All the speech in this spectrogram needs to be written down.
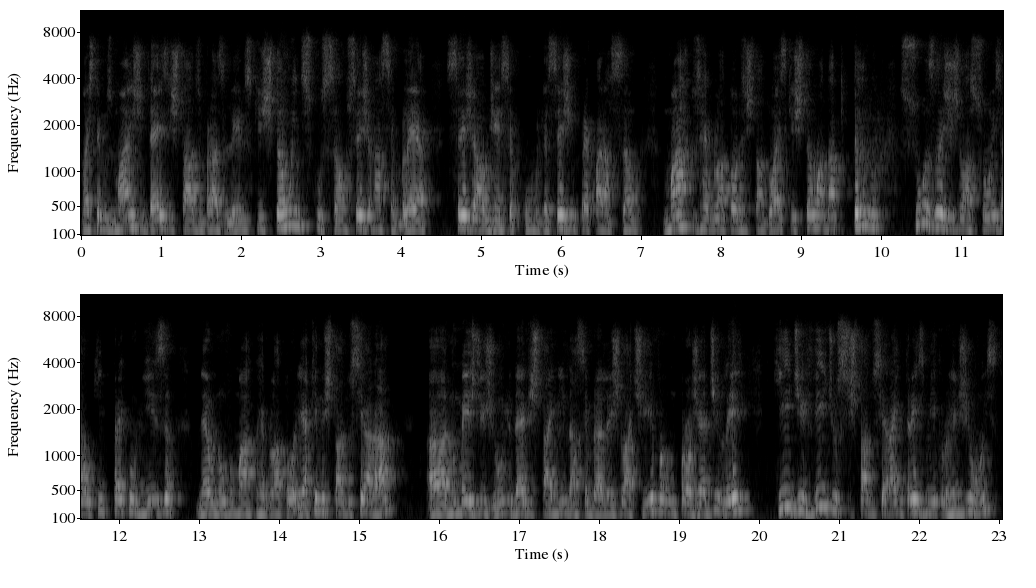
nós temos mais de 10 estados brasileiros que estão em discussão, seja na Assembleia, seja audiência pública, seja em preparação, marcos regulatórios estaduais que estão adaptando suas legislações ao que preconiza né, o novo marco regulatório. E aqui no estado do Ceará, ah, no mês de junho, deve estar indo à Assembleia Legislativa um projeto de lei que divide o estado do Ceará em três micro-regiões,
